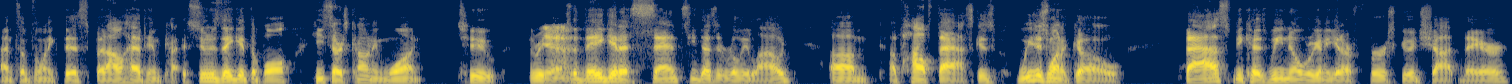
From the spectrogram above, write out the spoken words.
on something like this but i'll have him as soon as they get the ball he starts counting one two three Yeah. so they get a sense he does it really loud um of how fast because we just want to go fast because we know we're going to get our first good shot there.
